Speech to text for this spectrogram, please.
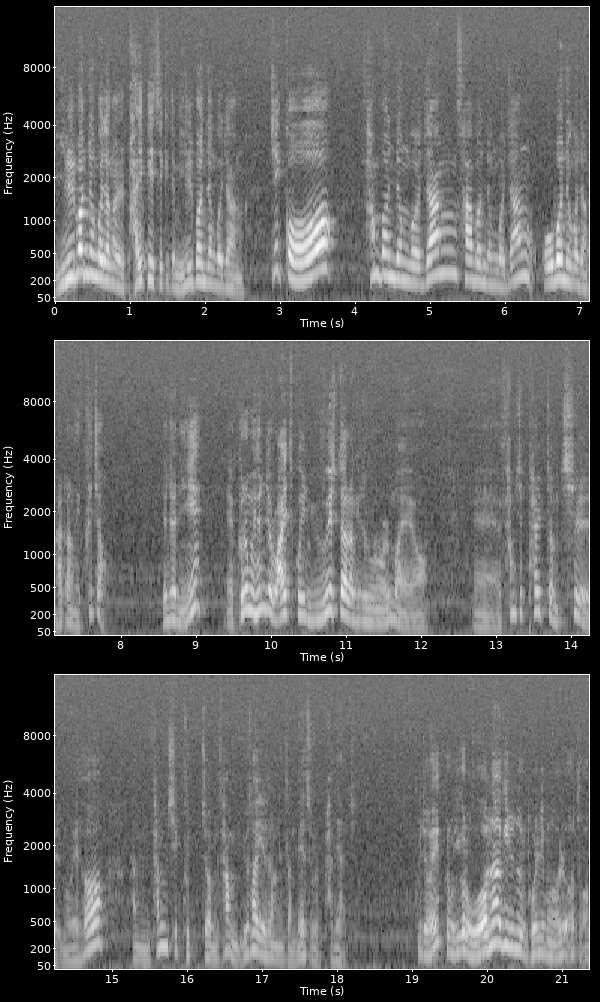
1번 정거장을 바이패스 했기 때문에 1번 정거장 찍고 3번 정거장, 4번 정거장, 5번 정거장 갈 가능성이 크죠. 여전히. 예, 그러면 현재 라이트코인 US 달러 기준으로는 얼마예요? 예, 38.7 뭐 해서 한 39.3 요 사이에서는 일단 매수를 받아야죠. 그죠? 그럼 이걸 원화 기준으로 돌리면 얼- 어떠,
